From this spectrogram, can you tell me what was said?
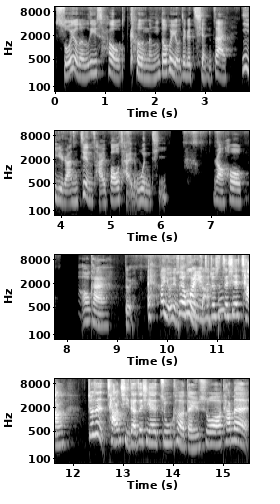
所有的 leasehold 可能都会有这个潜在易燃建材包材的问题。然后，OK，对，哎，它有点，所以换言之，就是这些长。就是长期的这些租客，等于说他们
